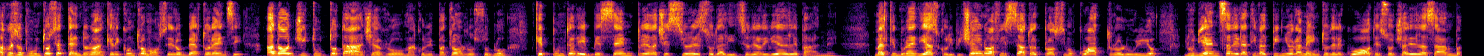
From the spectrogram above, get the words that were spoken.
A questo punto si attendono anche le contromosse di Roberto Renzi. Ad oggi tutto tace a Roma con il patron rosso-blu che punterebbe sempre alla cessione del sodalizio del Riviera delle Palme ma il Tribunale di Ascoli Piceno ha fissato al prossimo 4 luglio l'udienza relativa al pignoramento delle quote sociali della SAMB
